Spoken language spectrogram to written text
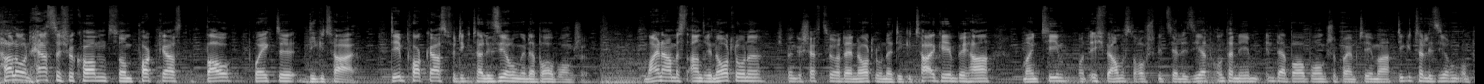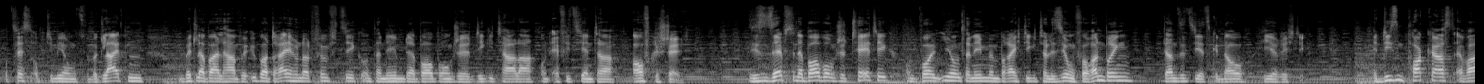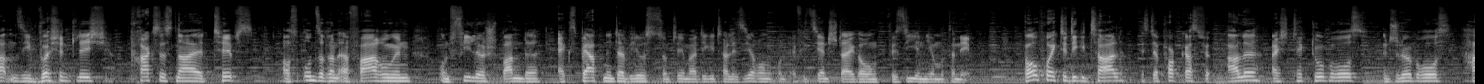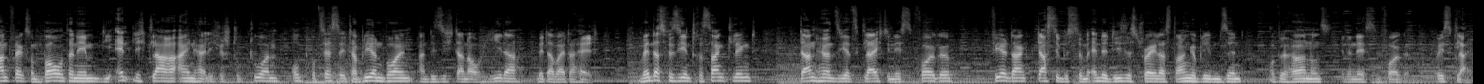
Hallo und herzlich willkommen zum Podcast Bauprojekte Digital, dem Podcast für Digitalisierung in der Baubranche. Mein Name ist André Nordlohne, ich bin Geschäftsführer der Nordlohne Digital GmbH. Mein Team und ich, wir haben uns darauf spezialisiert, Unternehmen in der Baubranche beim Thema Digitalisierung und Prozessoptimierung zu begleiten. Und mittlerweile haben wir über 350 Unternehmen der Baubranche digitaler und effizienter aufgestellt. Sie sind selbst in der Baubranche tätig und wollen Ihr Unternehmen im Bereich Digitalisierung voranbringen, dann sind Sie jetzt genau hier richtig. In diesem Podcast erwarten Sie wöchentlich praxisnahe Tipps aus unseren Erfahrungen und viele spannende Experteninterviews zum Thema Digitalisierung und Effizienzsteigerung für Sie in Ihrem Unternehmen. Bauprojekte Digital ist der Podcast für alle Architekturbüros, Ingenieurbüros, Handwerks- und Bauunternehmen, die endlich klare, einheitliche Strukturen und Prozesse etablieren wollen, an die sich dann auch jeder Mitarbeiter hält. Wenn das für Sie interessant klingt, dann hören Sie jetzt gleich die nächste Folge. Vielen Dank, dass Sie bis zum Ende dieses Trailers drangeblieben sind und wir hören uns in der nächsten Folge. Bis gleich.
